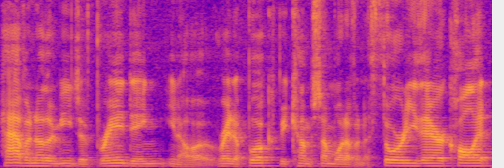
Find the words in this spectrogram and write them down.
have another means of branding, you know, write a book, become somewhat of an authority there, call it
